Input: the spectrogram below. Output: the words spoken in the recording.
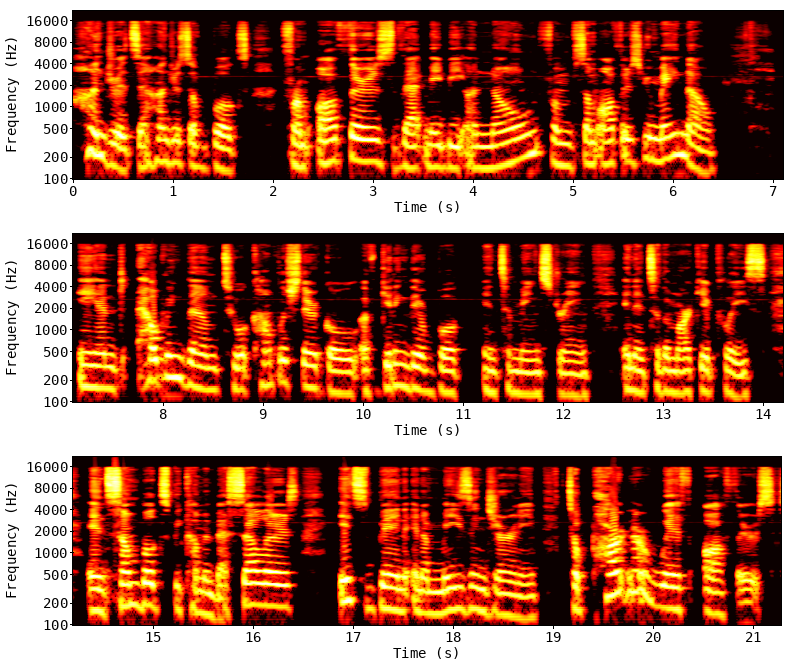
hundreds and hundreds of books from authors that may be unknown, from some authors you may know, and helping them to accomplish their goal of getting their book into mainstream and into the marketplace. And some books becoming bestsellers. It's been an amazing journey to partner with authors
